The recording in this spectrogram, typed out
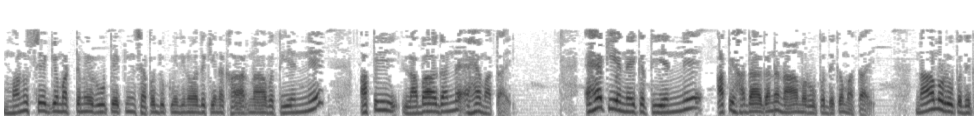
මිනිස්සෙක්ගේ මට්ටමේ රූපයකින් සැප දුක් විඳිනවද කියන කාරණාව තියෙන්නේ අපි ලබා ගන්න ඇහැ මතයි. ඇහැ කියන එක තියෙන්නේ අපි හදාගන්න නාම රූප දෙක මතයි. නාම රූප දෙක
